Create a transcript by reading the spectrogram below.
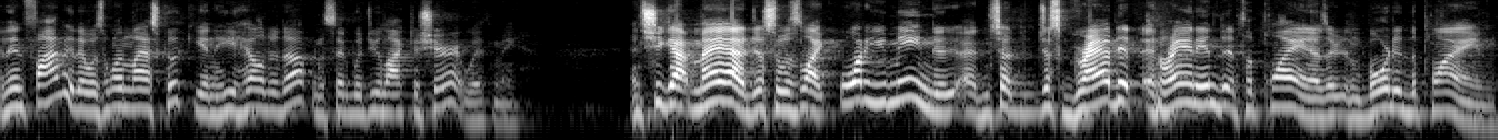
And then finally, there was one last cookie, and he held it up and said, "Would you like to share it with me?" And she got mad, just was like, What do you mean? And so just grabbed it and ran into the plane as it and boarded the plane.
